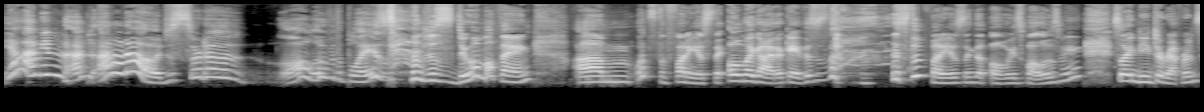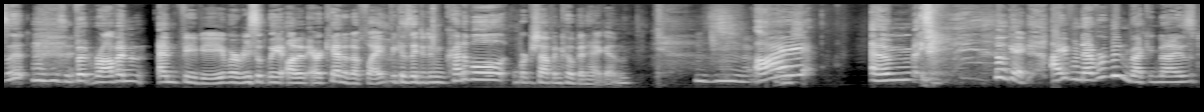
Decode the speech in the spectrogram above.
yeah, I mean, I, I don't know, just sort of all over the place, just doing my thing. Um, what's the funniest thing? Oh my god, okay, this is the this is the funniest thing that always follows me, so I need to reference it. it? But Robin and Phoebe were recently on an Air Canada flight because they did an incredible workshop in Copenhagen. I am okay. I've never been recognized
